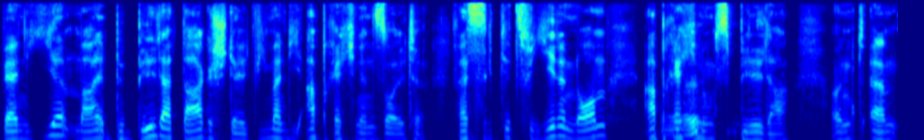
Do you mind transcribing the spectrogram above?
werden hier mal bebildert dargestellt, wie man die abrechnen sollte. Das heißt, es gibt jetzt für jede Norm Abrechnungsbilder. Und ähm,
